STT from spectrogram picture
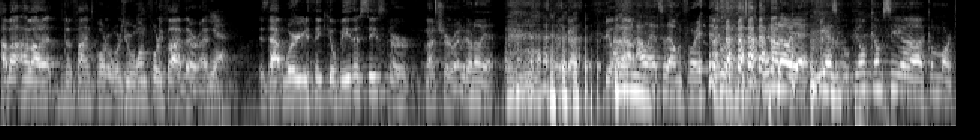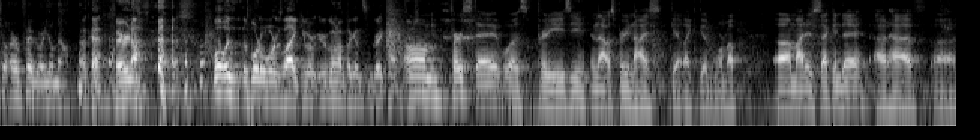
How about how about the Defiance Border Wars? You were 145 there, right? Yeah. Is that where you think you'll be this season, or not sure right we now? We don't know yet. Okay. Feel it I'll, out. I'll answer that one for you. we don't know yet. You guys, you'll come see, uh, come March or February, you'll know. Okay, fair enough. what was the Border Wars like? You were, you were going up against some great competition. Um, first day was pretty easy, and that was pretty nice. Get like a good warm up. Um, I did second day. I would have uh,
